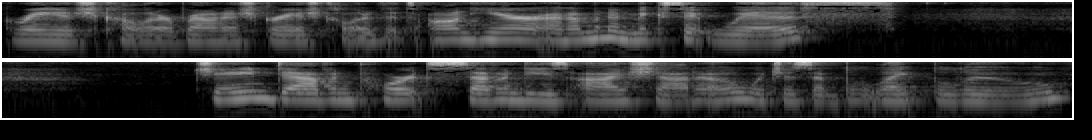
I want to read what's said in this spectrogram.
grayish color, brownish grayish color that's on here, and I'm gonna mix it with Jane Davenport's 70s eyeshadow, which is a light blue.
